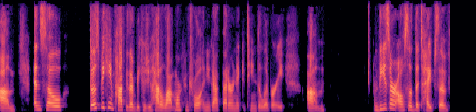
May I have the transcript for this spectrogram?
Um, and so those became popular because you had a lot more control and you got better nicotine delivery. Um, these are also the types of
